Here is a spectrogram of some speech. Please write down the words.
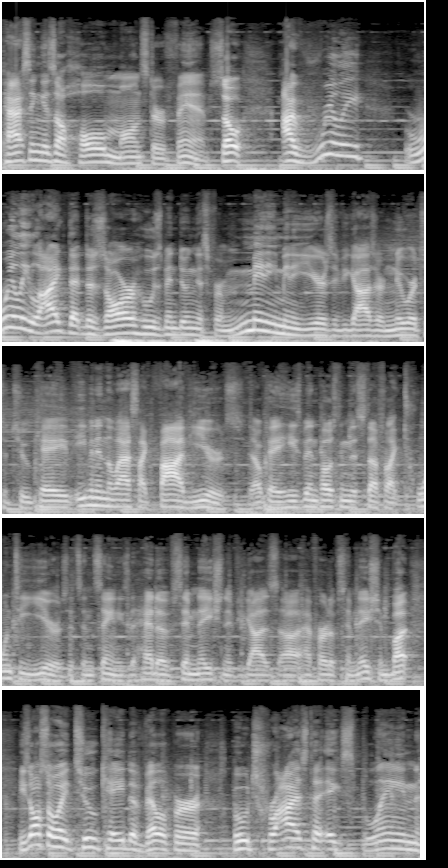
Passing is a whole monster fam. So I really Really like that Dazar, who's been doing this for many, many years, if you guys are newer to 2K, even in the last like five years, okay, he's been posting this stuff for like 20 years. It's insane. He's the head of SimNation, if you guys uh, have heard of SimNation. But he's also a 2K developer who tries to explain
